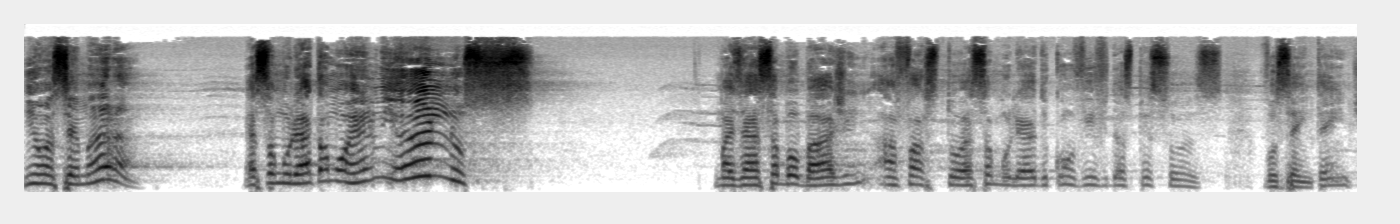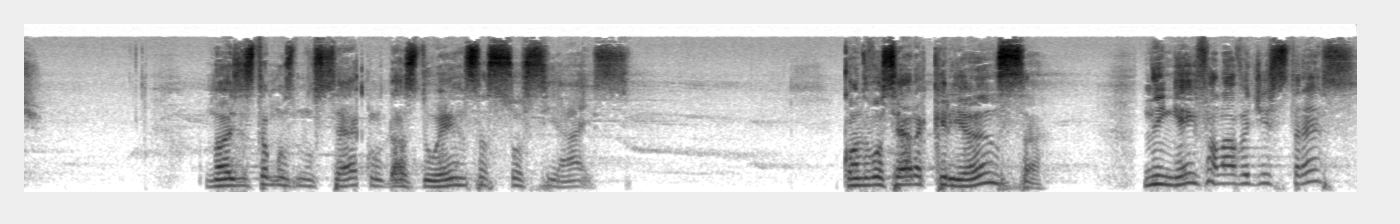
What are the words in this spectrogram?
em uma semana, essa mulher está morrendo em anos. Mas essa bobagem afastou essa mulher do convívio das pessoas. Você entende? Nós estamos no século das doenças sociais. Quando você era criança, ninguém falava de estresse.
